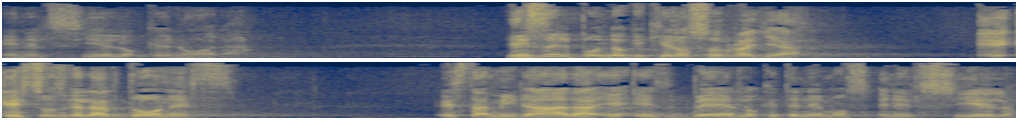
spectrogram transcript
en el cielo, ¿qué no hará? ese es el punto que quiero subrayar. E, estos galardones, esta mirada e, es ver lo que tenemos en el cielo.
